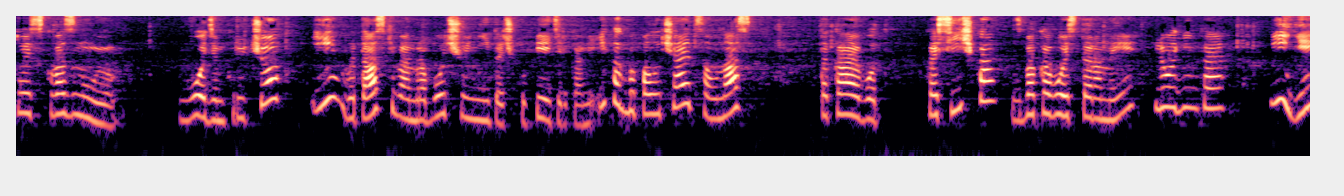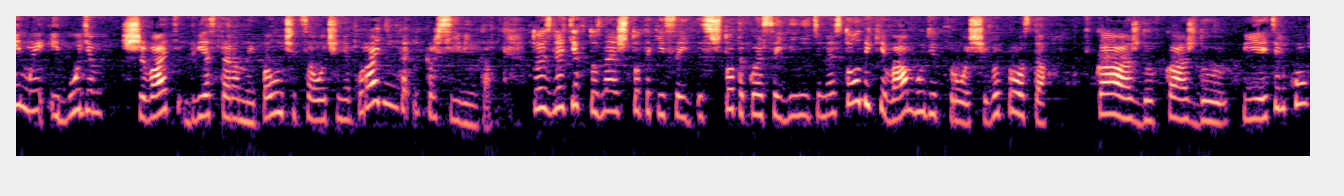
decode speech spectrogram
То есть сквозную вводим крючок и вытаскиваем рабочую ниточку петельками. И как бы получается у нас такая вот косичка с боковой стороны легенькая. И ей мы и будем сшивать две стороны. Получится очень аккуратненько и красивенько. То есть для тех, кто знает, что, такие, что такое соединительные столбики, вам будет проще. Вы просто в каждую, в каждую петельку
